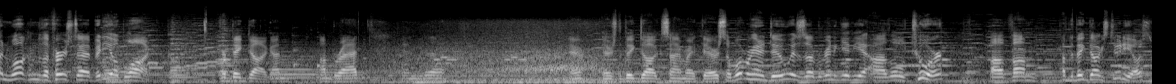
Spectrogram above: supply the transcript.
and welcome to the first uh, video blog for Big Dog. I'm, I'm Brad and uh, there, there's the Big Dog sign right there. So what we're going to do is uh, we're going to give you a little tour of, um, of the Big Dog Studios.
